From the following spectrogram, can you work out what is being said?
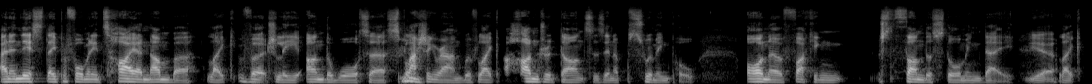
And in this, they perform an entire number, like virtually underwater, hmm. splashing around with like a hundred dancers in a swimming pool on a fucking thunderstorming day. Yeah. Like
